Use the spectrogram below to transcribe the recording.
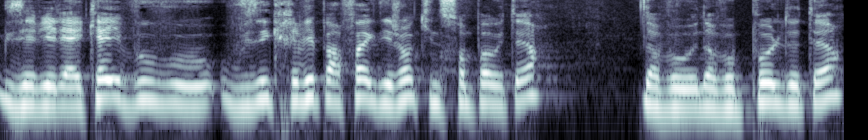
Xavier Lacaille, vous, vous, écrivez parfois avec des gens qui ne sont pas auteurs dans vos, dans vos pôles d'auteurs?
